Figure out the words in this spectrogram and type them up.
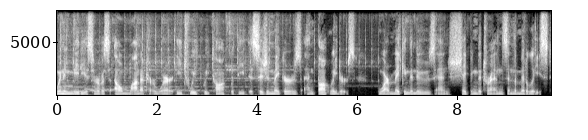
winning media service Al Monitor, where each week we talk with the decision makers and thought leaders who are making the news and shaping the trends in the Middle East.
